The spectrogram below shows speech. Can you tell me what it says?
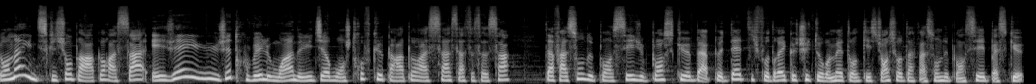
On a eu une discussion par rapport à ça et j'ai eu, j'ai trouvé le moyen de lui dire, bon, je trouve que par rapport à ça, ça, ça, ça, ça, ta façon de penser, je pense que bah, peut-être il faudrait que tu te remettes en question sur ta façon de penser parce que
